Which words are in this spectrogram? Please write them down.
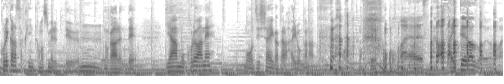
これから作品楽しめるっていううん。のがあるんでいやもうこれはねもう実写映画から入ろうかなと思ってますけれども。お前最低だぞよお前。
